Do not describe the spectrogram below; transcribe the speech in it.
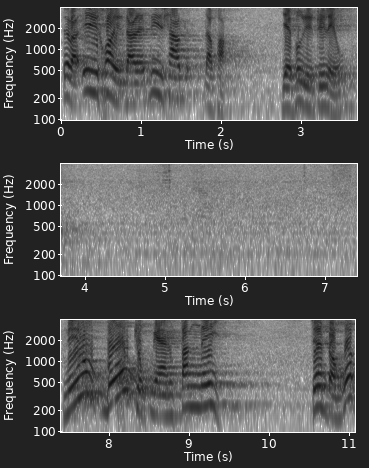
tức là y khoa hiện đại đi sau đạo phật, về phương diện trị liệu. Nếu bốn chục ngàn tăng ni trên toàn quốc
